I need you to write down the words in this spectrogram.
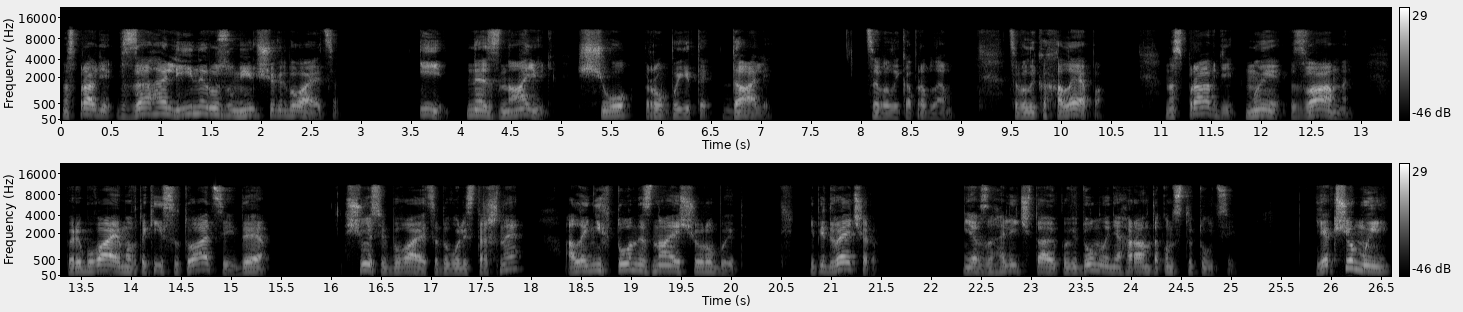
насправді взагалі не розуміють, що відбувається. І не знають, що робити далі. Це велика проблема. Це велика халепа. Насправді, ми з вами перебуваємо в такій ситуації, де щось відбувається доволі страшне, але ніхто не знає, що робити. І під вечір я взагалі читаю повідомлення гаранта Конституції. Якщо ми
